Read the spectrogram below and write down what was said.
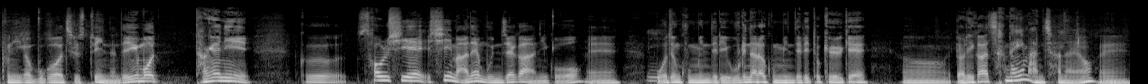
분위기가 무거워질 수도 있는데 이게 뭐 당연히 그 서울시의 시만의 문제가 아니고 예, 네. 모든 국민들이 우리나라 국민들이 또 교육에 어, 열의가 상당히 많잖아요. 예.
